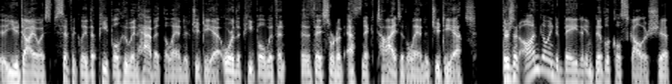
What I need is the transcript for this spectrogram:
Judaioi specifically, the people who inhabit the land of Judea or the people with, an, with a sort of ethnic tie to the land of Judea. There's an ongoing debate in biblical scholarship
